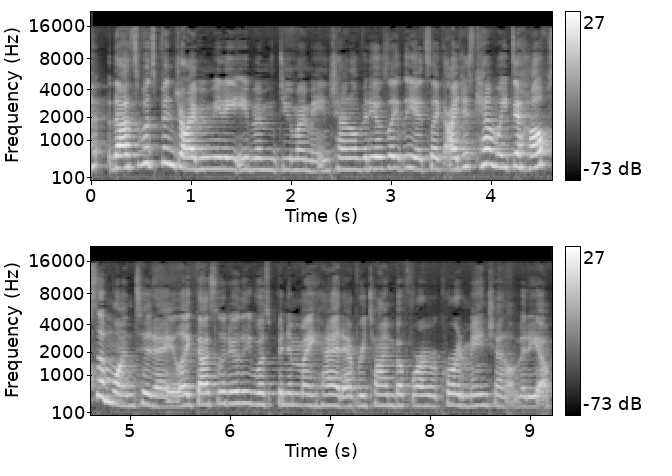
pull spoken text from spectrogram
that's what's been driving me to even do my main channel videos lately. It's like I just can't wait to help someone today. Like that's literally what's been in my head every time before I record a main channel video.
